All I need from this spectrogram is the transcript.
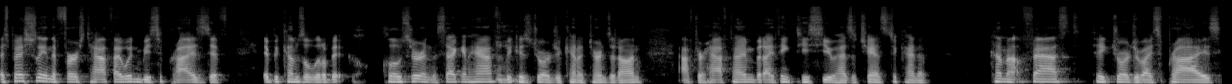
especially in the first half. I wouldn't be surprised if it becomes a little bit cl- closer in the second half Mhm. because Georgia kind of turns it on after halftime. But I think TCU has a chance to kind of come out fast, take Georgia by surprise.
